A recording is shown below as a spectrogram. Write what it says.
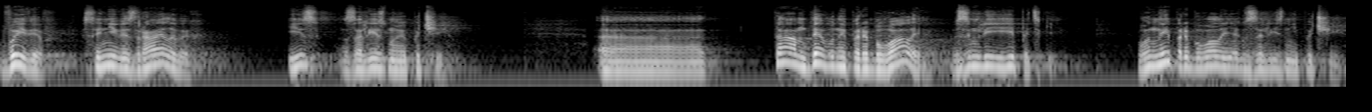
вивів синів Ізраїлевих із залізної печі. Е, Там, де вони перебували, в землі єгипетській, вони перебували як в залізній печі.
